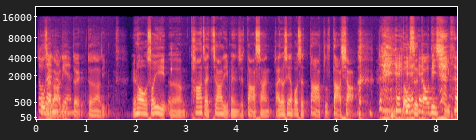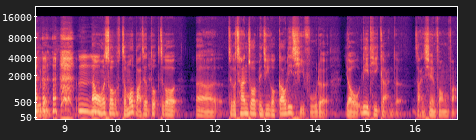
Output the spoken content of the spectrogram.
都在哪里？对，都在那里。然后，所以呃，他在家里边是大山，来到新加坡是大大厦，对，都是高低起伏的。嗯，那我们说怎么把这都这个呃这个餐桌变成一个高低起伏的、有立体感的展现方法？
